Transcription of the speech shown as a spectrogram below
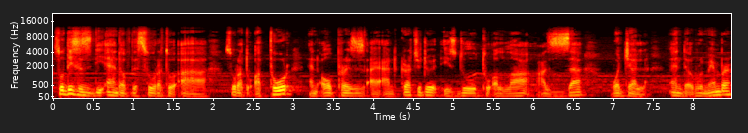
so this is the end of the surah to uh, surah to At-Tur and all praises and gratitude is due to Allah Azza wa Jalla. And remember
